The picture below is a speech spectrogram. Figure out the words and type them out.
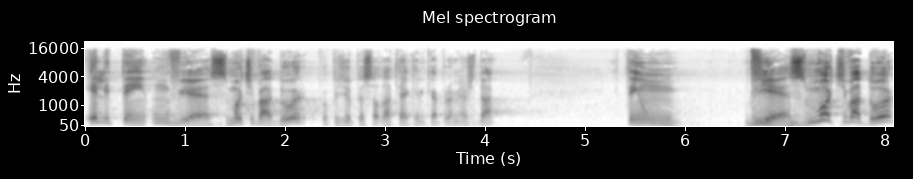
ele tem um viés motivador, vou pedir o pessoal da técnica para me ajudar. Tem um viés motivador,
